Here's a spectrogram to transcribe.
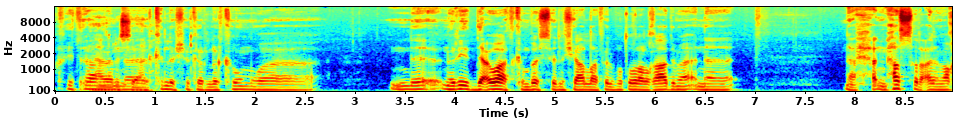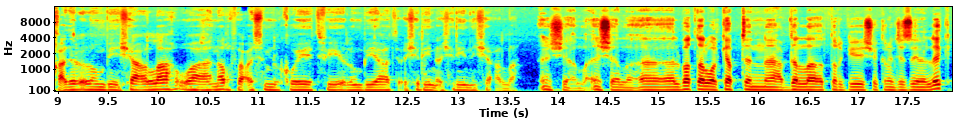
ختاما. آه، كل الشكر لكم ونريد دعواتكم بس إن شاء الله في البطولة القادمة أن نح- نحصل على المقعد الأولمبي إن شاء الله ونرفع اسم الكويت في اولمبياد 2020 إن شاء الله. إن شاء الله إن شاء الله. آه، البطل والكابتن عبد الله الطرقي شكرا جزيلا لك.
